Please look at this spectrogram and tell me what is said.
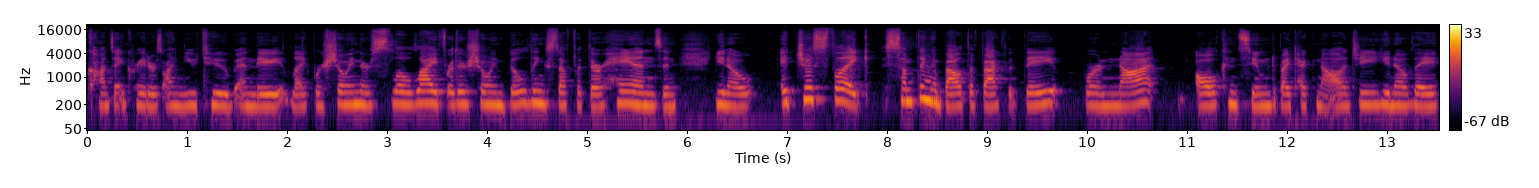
content creators on youtube and they like were showing their slow life or they're showing building stuff with their hands and you know it just like something about the fact that they were not all consumed by technology. You know, they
